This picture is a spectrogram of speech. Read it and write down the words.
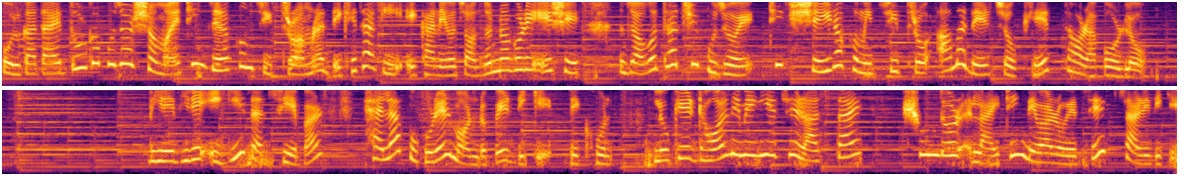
কলকাতায় দুর্গাপুজোর সময় ঠিক যেরকম চিত্র আমরা দেখে থাকি, এখানেও চন্দননগরে এসে জগদ্ধাত্রী পুজোয় ঠিক সেই রকমই চিত্র আমাদের চোখে ধরা পড়ল। ধীরে ধীরে এগিয়ে যাচ্ছি এবার হেলা পুকুরের মণ্ডপের দিকে। দেখুন, লোকের ঢল নেমে গিয়েছে রাস্তায়। সুন্দর লাইটিং দেওয়া রয়েছে চারিদিকে।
